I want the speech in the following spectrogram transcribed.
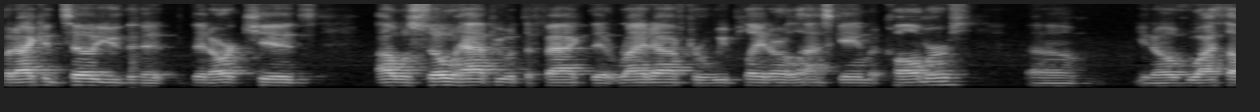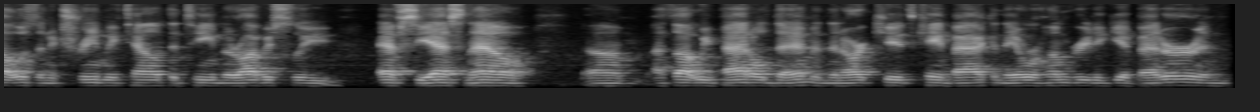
but I can tell you that that our kids – I was so happy with the fact that right after we played our last game at Commerce, um, you know, who I thought was an extremely talented team. They're obviously FCS now. Um, I thought we battled them, and then our kids came back and they were hungry to get better. And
